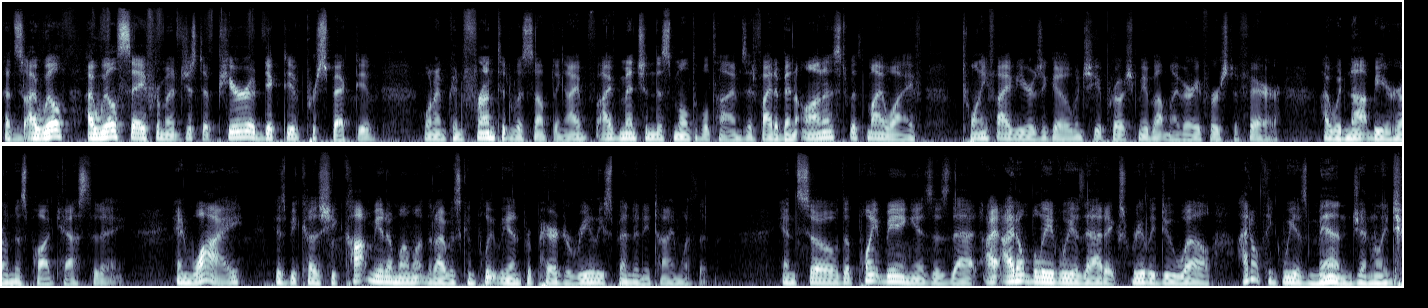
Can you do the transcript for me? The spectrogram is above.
That's I will I will say from a just a pure addictive perspective when I'm confronted with something. I've I've mentioned this multiple times. If I'd have been honest with my wife 25 years ago when she approached me about my very first affair, I would not be here on this podcast today. And why is because she caught me at a moment that I was completely unprepared to really spend any time with it. And so the point being is is that I, I don't believe we as addicts really do well. I don't think we as men generally do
